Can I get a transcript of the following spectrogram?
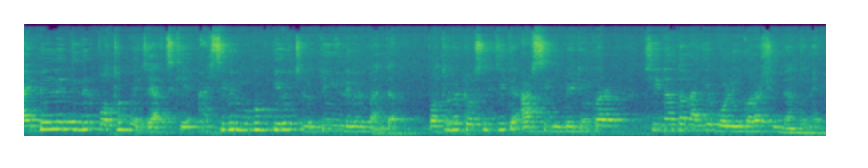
আইপিএল এর দিনের প্রথম ম্যাচে আজকে আরসিবির মুখোমুখি হয়েছিল কিং ইলেভেন পাঞ্জাব। প্রথমে টসে জিতে আরসিবি ব্যাটিং করার সিদ্ধান্ত না গিয়ে বোলিং করার সিদ্ধান্ত নেয়।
